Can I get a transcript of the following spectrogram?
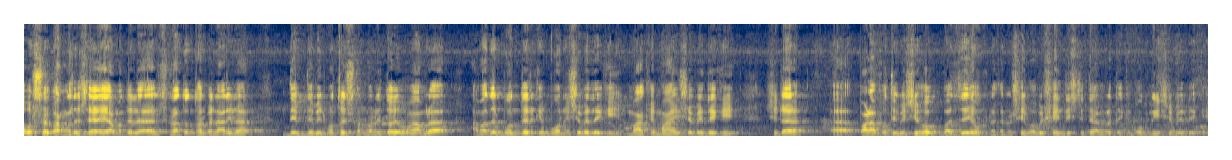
অবশ্যই বাংলাদেশে আমাদের সনাতন ধর্মের নারীরা দেবদেবীর মতোই সম্মানিত এবং আমরা আমাদের বোনদেরকে বোন হিসেবে দেখি, মাকে মা হিসেবে দেখি, সেটা পাড়া প্রতিবেশী হোক বা যেই হোক না কেন, সেভাবে সেই দৃষ্টিতে আমরা দেখি, ভগ্নী হিসেবে দেখি।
